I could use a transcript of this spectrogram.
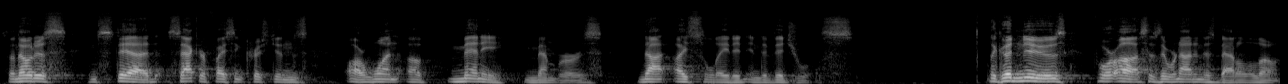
So notice instead, sacrificing Christians are one of many members, not isolated individuals. The good news for us is that we're not in this battle alone.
